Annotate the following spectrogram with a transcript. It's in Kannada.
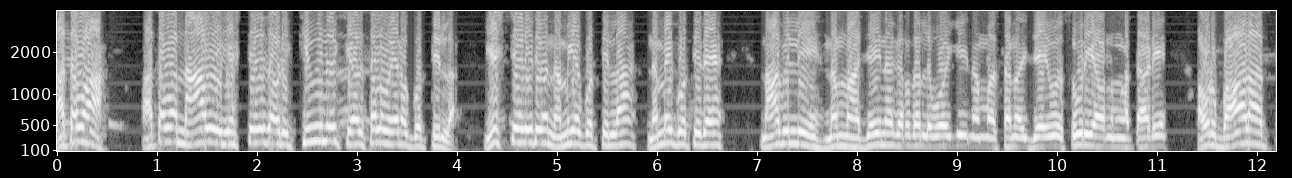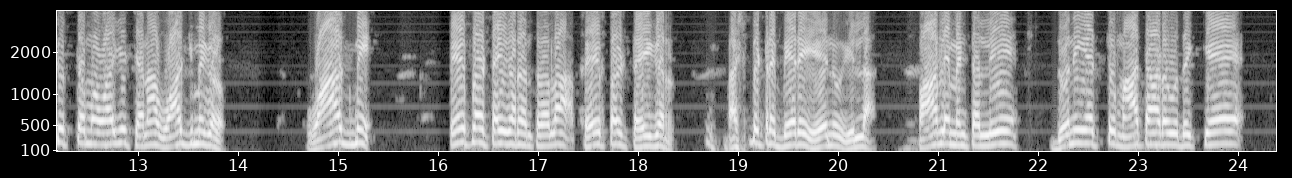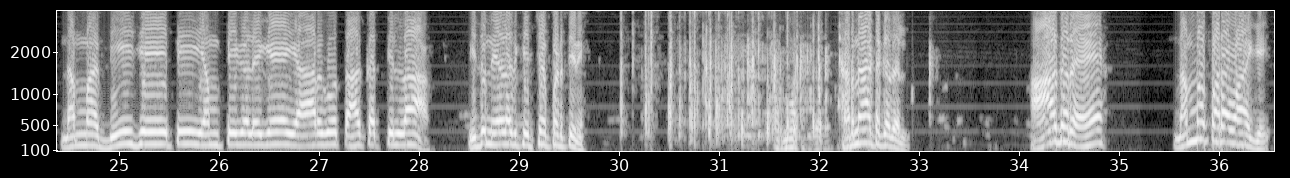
ಅಥವಾ ಅಥವಾ ನಾವು ಎಷ್ಟು ಹೇಳಿದ ಅವ್ರಿಗೆ ಕಿವಿನ ಕೇಳಿಸಲು ಏನೋ ಗೊತ್ತಿಲ್ಲ. ಎಷ್ಟು ಹೇಳಿದೀವೋ ನಮಗೆ ಗೊತ್ತಿಲ್ಲ. ನಮಗೆ ಗೊತ್ತಿದೆ. ನಾವಿಲ್ಲಿ ನಮ್ಮ ಜಯನಗರದಲ್ಲಿ ಹೋಗಿ ನಮ್ಮ ಸನ, ಜಯ ಸೂರ್ಯ ಅವ್ರನ್ನ ಮಾತಾಡಿ, ಅವರು ಬಹಳ ಅತ್ಯುತ್ತಮವಾಗಿ ಚೆನ್ನಾಗಿ ವಾಗ್ಮಿಗಳು. ವಾಗ್ಮಿ ಪೇಪರ್ ಟೈಗರ್ ಅಂತಾರಲ್ಲ ಪೇಪರ್ ಟೈಗರ್ ಅಷ್ಟು ಬಿಟ್ರೆ ಬೇರೆ ಏನು ಇಲ್ಲ. ಪಾರ್ಲಿಮೆಂಟ್ ಅಲ್ಲಿ ಧ್ವನಿ ಎತ್ತು ಮಾತಾಡುವುದಕ್ಕೆ ನಮ್ಮ ಬಿಜೆಪಿ ಎಂ ಪಿಗಳಿಗೆ ಯಾರಿಗೂ ತಾಕತ್ತಿಲ್ಲ. ಇದನ್ನ ಹೇಳೋದಕ್ಕೆ ಇಚ್ಛೆ ಪಡ್ತೀನಿ ಕರ್ನಾಟಕದಲ್ಲಿ. ಆದರೆ ನಮ್ಮ ಪರವಾಗಿ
